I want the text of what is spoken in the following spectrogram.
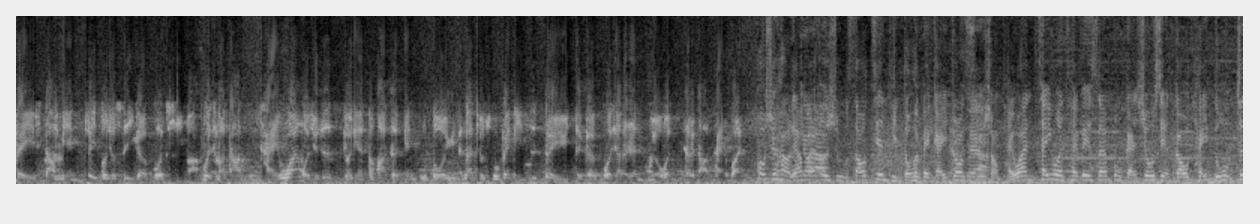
备上面最多就是一个国旗嘛，为什么要打台湾？我觉得有点是画蛇添足多余的。那就除非你是对于这个国家的认同有问题，才会打台湾。后续还有两百二十五艘舰艇都会被改装写上台湾。蔡英文才被三不敢修宪搞台独，这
